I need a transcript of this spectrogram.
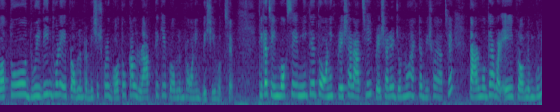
গত দুই দিন ধরে এই প্রবলেমটা বিশেষ করে গতকাল রাত থেকে এই প্রবলেমটা অনেক বেশি হচ্ছে। ঠিক আছে ইনবক্সে এমনিতে তো অনেক প্রেশার আছেই প্রেশারের জন্য একটা বিষয় আছে, তার মধ্যে আবার এই প্রবলেমগুলো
